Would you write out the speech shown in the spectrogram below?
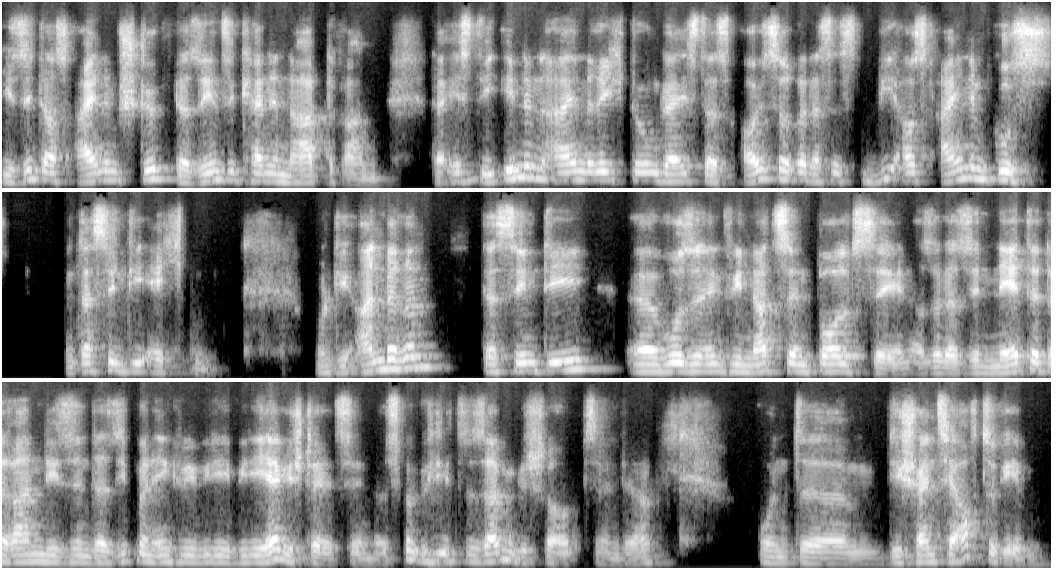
die sind aus einem Stück, da sehen Sie keine Naht dran. Da ist die Inneneinrichtung, da ist das Äußere, das ist wie aus einem Guss. Und das sind die echten. Und die anderen, das sind die, äh, wo sie irgendwie Nuts and Bolts sehen. Also da sind Nähte dran, die sind, da sieht man irgendwie, wie die, wie die hergestellt sind, also wie die zusammengeschraubt sind, ja. Und ähm, die scheint es ja auch zu geben.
